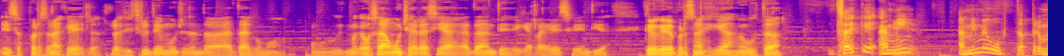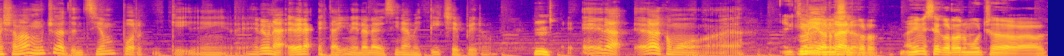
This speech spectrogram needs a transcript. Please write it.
esos personajes los, los disfruté mucho, tanto a Agatha como, como- Me causaba mucha gracia Agatha antes de que revele su identidad. Creo que era el personaje que más me gustaba. ¿Sabes qué? A mí, Eh. a mí me gustó, pero me llamaba mucho la atención porque eh, era una. Era, está bien, era la vecina metiche, pero. Mm. Era, era como. Medio a, raro. acordar- a mí me hacía acordar mucho a,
